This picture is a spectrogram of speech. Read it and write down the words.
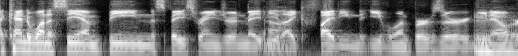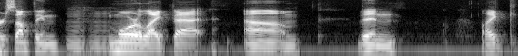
I kind of want to see him being the space ranger and maybe Yeah. like fighting the evil Emperor Zurg, you know, Mhm. or something hmm more like that um than like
